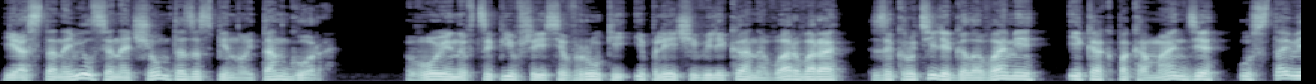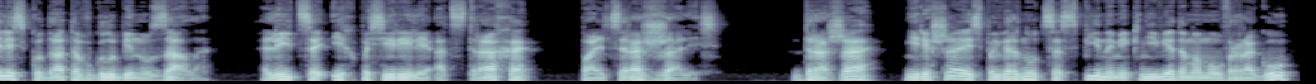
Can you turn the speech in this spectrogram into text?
и остановился на чем-то за спиной Тангора. Воины, вцепившиеся в руки и плечи великана-варвара, закрутили головами и, как по команде, уставились куда-то в глубину зала. Лица их посерели от страха, пальцы разжались. Дрожа, не решаясь повернуться спинами к неведомому врагу,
